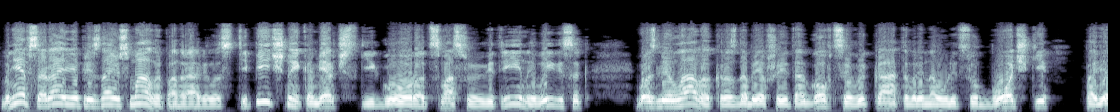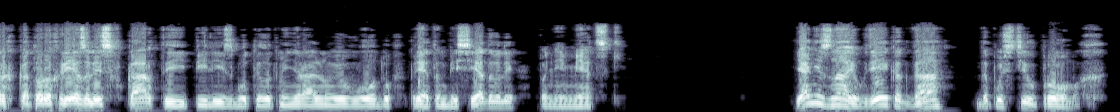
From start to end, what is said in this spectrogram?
Мне в Сараеве, признаюсь, мало понравилось. Типичный коммерческий город с массой витрин и вывесок. Возле лавок раздобревшие торговцы выкатывали на улицу бочки — поверх которых резались в карты и пили из бутылок минеральную воду, при этом беседовали по-немецки. Я не знаю, где и когда допустил промах,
